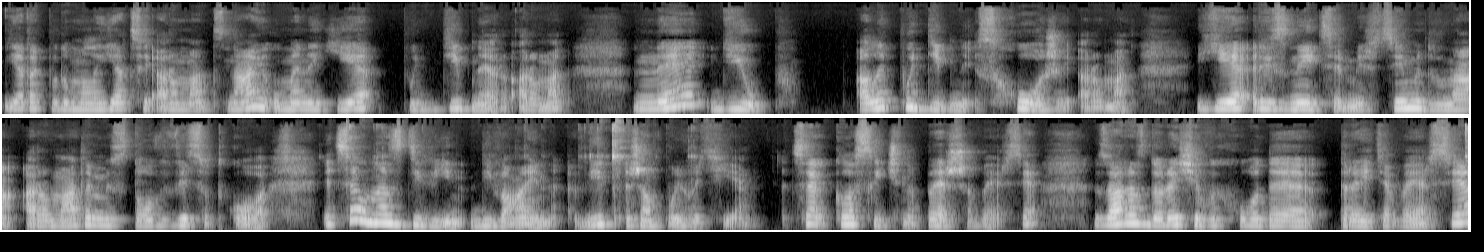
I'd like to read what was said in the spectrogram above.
я так подумала, я цей аромат знаю, у мене є подібний аромат. Не дюб, але подібний, схожий аромат. Є різниця між цими двома ароматами 100%. І це у нас Divine, Divine від Jean-Paul Gaultier. Це класична перша версія. Зараз, до речі, виходить третя версія.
